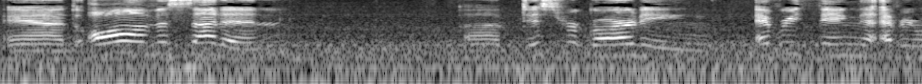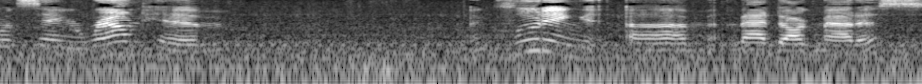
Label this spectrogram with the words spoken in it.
And all of a sudden, um, disregarding everything that everyone's saying around him, including um, Mad Dog Mattis,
